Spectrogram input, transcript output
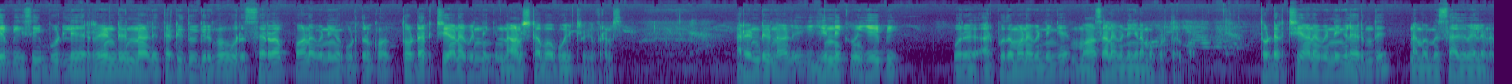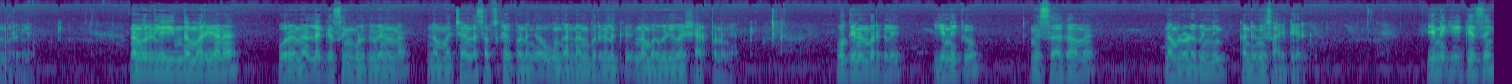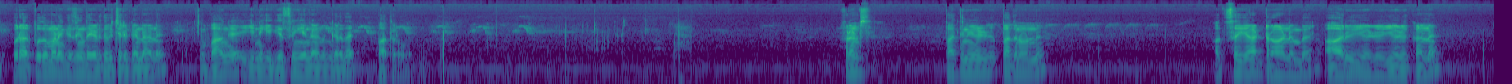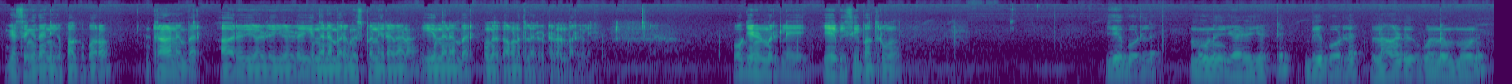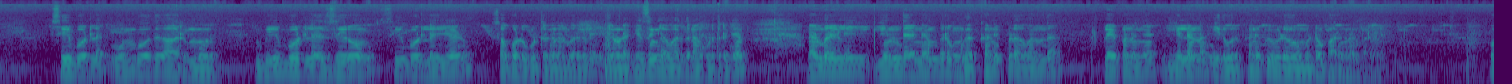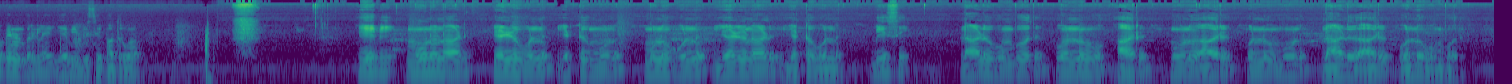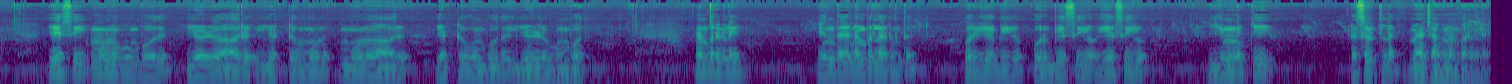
ஏபிசி போர்ட்லேயே ரெண்டு நாள் தட்டி தூக்கியிருக்கோம். ஒரு சிறப்பான வின்னிங்கை கொடுத்துருக்கோம். தொடர்ச்சியான வின்னிங் நான் ஸ்டாப்பாக போயிட்டுருக்கு ஃப்ரெண்ட்ஸ் ரெண்டு நாள் இன்றைக்கும் ஏபி ஒரு அற்புதமான வின்னிங்கை மாசான வின்னிங்கை நம்ம கொடுத்துருக்கோம். தொடர்ச்சியான வின்னிங்கில் இருந்து நம்ம மிஸ் ஆகவே இல்லை நண்பர்களே. நண்பர்களே இந்த மாதிரியான ஒரு நல்ல கெஸ்ஸிங் உங்களுக்கு வேணும்னா நம்ம சேனலை சப்ஸ்கிரைப் பண்ணுங்கள் உங்கள் நண்பர்களுக்கு நம்ம வீடியோவை ஷேர் பண்ணுங்கள் ஓகே நண்பர்களே இன்றைக்கும் மிஸ் ஆகாமல் நம்மளோட வின்னிங் கண்டினியூஸ் ஆகிட்டே இருக்குது இன்றைக்கி கெஸ்ஸிங் ஒரு அற்புதமான கெஸ்ஸிங் தான் எடுத்து வச்சுருக்கேன் நான். வாங்க இன்றைக்கி கெஸ்ஸிங் என்னங்கிறத பார்த்துருவோம். ஃப்ரெண்ட்ஸ் பதினேழு பதினொன்று அக்ஸயா ட்ரா நம்பர் ஆறு ஏழு ஏழுக்கான கெஸ்ஸிங் தான் நீங்கள் பார்க்க போகிறோம் ட்ரா நம்பர் ஆறு ஏழு ஏழு இந்த நம்பரை மிஸ் பண்ணிட வேணாம். இந்த நம்பர் உங்கள் கவனத்தில் இருக்கிற நண்பர்களே. ஓகே நண்பர்களே ஏபிசி பார்த்துருவோம். ஏ போர்டில் மூணு ஏழு எட்டு பி போர்டில் நாலு ஒன்று மூணு சி போர்டில் ஒம்பது ஆறு மூணு. பி போர்டில் ஜீரோவும் சி போர்டில் ஏழும் சப்போர்ட் கொடுத்துருக்கேன் நண்பர்களே. என்னோடய கெஸிங்கில் வருது நான் கொடுத்துருக்கேன். நண்பர்களே இந்த நம்பர் உங்கள் கணிப்பில் வந்தால் ப்ளே பண்ணுங்கள் இல்லைன்னா இது ஒரு கணிப்பு வீடியோவை மட்டும் பாருங்கள் நண்பர்களே. ஓகே நண்பர்களே ஏபிபிசி பார்த்துருவோம். ஏபி மூணு நாலு ஏழு ஒன்று எட்டு மூணு மூணு ஒன்று ஏழு நாலு எட்டு ஒன்று. பிசி நாலு ஒம்பது ஒன்று ஆறு மூணு ஆறு ஒன்று மூணு நாலு ஆறு ஒன்று ஒம்பது. ஏசி மூணு ஒம்பது ஏழு ஆறு எட்டு மூணு மூணு ஆறு எட்டு ஒம்பது ஏழு ஒம்பது. நண்பர்களே இந்த நம்பர்லேருந்து ஒரு ஏபியோ ஒரு பிசியோ ஏசியோ இன்றைக்கி ரிசல்ட்டில் மேட்ச் ஆகும் நண்பர்களே.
